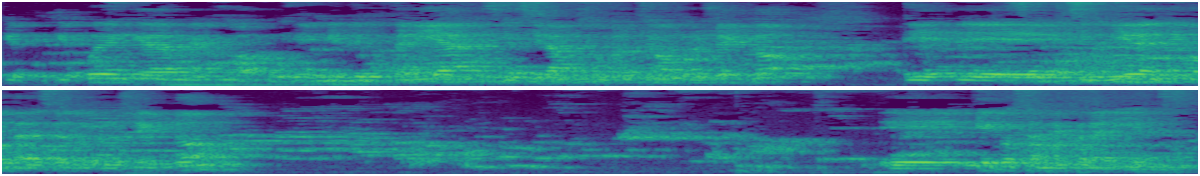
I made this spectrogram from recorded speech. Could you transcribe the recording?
que- que pueden quedar mejor? Que, que te gustaría, si hiciéramos un próximo proyecto, este, si tuviera el tiempo para hacer otro proyecto, eh, ¿qué cosas mejorarías?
